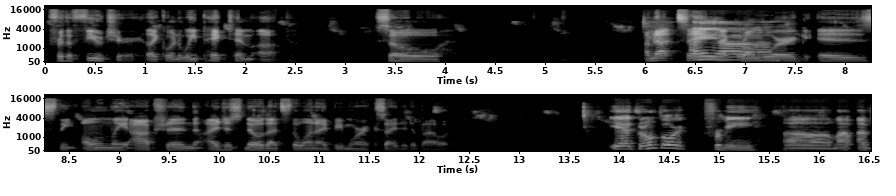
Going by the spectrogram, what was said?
for the future. Like when we picked him up. So I'm not saying I, uh... that Grönborg is the only option. I just know that's the one I'd be more excited about. Yeah, Grönborg for me um, I, am I'm,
